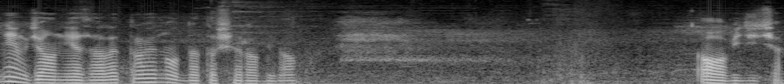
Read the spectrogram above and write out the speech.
Nie wiem gdzie on jest, ale trochę nudne to się robi, no. O, widzicie.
